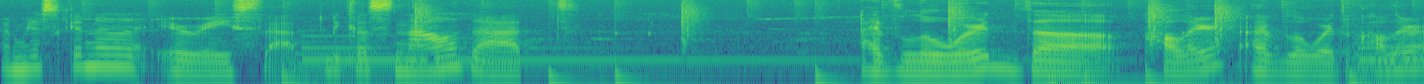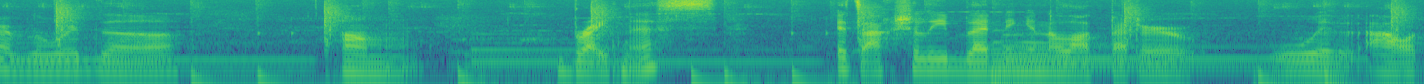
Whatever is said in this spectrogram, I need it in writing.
I'm just gonna erase that because now that I've lowered the color I've lowered the color I've lowered the um, brightness, it's actually blending in a lot better without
